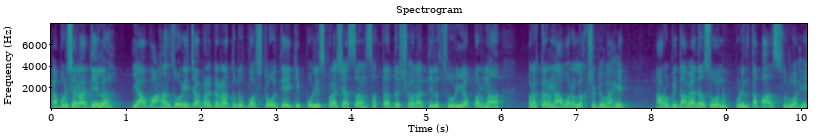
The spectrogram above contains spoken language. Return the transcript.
नागपूर शहरातील या वाहन चोरीच्या प्रकरणातून स्पष्ट होते की पोलीस प्रशासन सतत शहरातील चोरी अपहरण प्रकरणावर लक्ष ठेवून आहेत. आरोपी ताब्यात असून पुढील तपास सुरू आहे.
